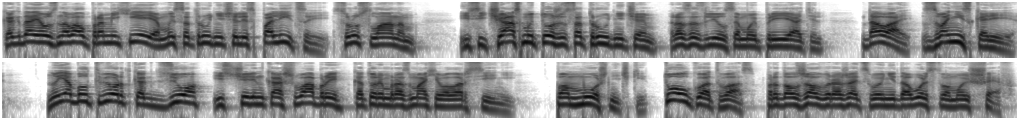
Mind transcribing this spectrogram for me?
Когда я узнавал про Михея, мы сотрудничали с полицией, с Русланом. И сейчас мы тоже сотрудничаем, разозлился мой приятель. Давай, звони скорее. Но я был тверд, как дзё из черенка швабры, которым размахивал Арсений. «Помощнички, толку от вас!» продолжал выражать свое недовольство мой шеф.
